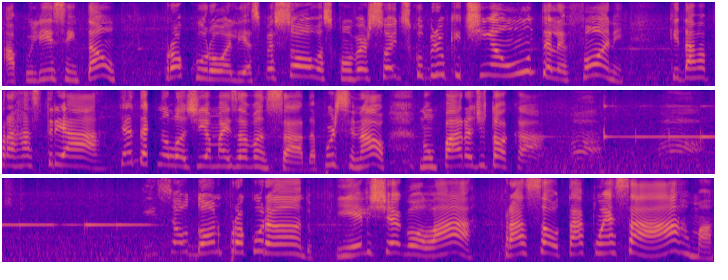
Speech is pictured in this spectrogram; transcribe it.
A polícia, então, procurou ali as pessoas, conversou e descobriu que tinha um telefone que dava para rastrear. Tem tecnologia mais avançada. Por sinal, não para de tocar. Isso é o dono procurando. E ele chegou lá para assaltar com essa arma,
